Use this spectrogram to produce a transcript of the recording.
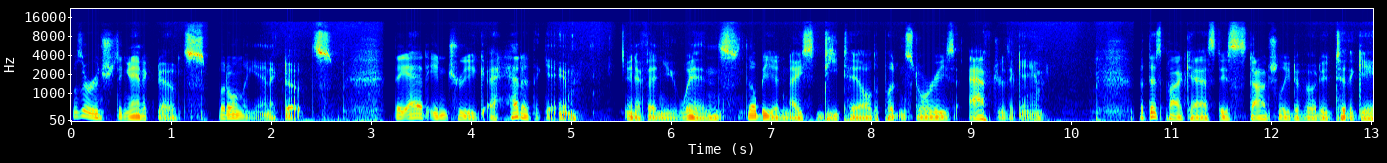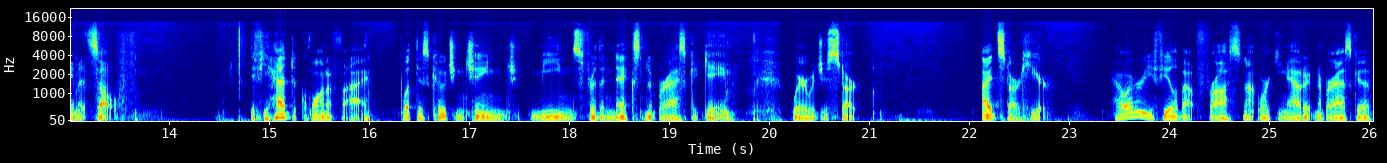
Those are interesting anecdotes, but only anecdotes. They add intrigue ahead of the game, and if NU wins, there'll be a nice detail to put in stories after the game. But this podcast is staunchly devoted to the game itself. If you had to quantify what this coaching change means for the next Nebraska game, where would you start? I'd start here. However, you feel about Frost not working out at Nebraska,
